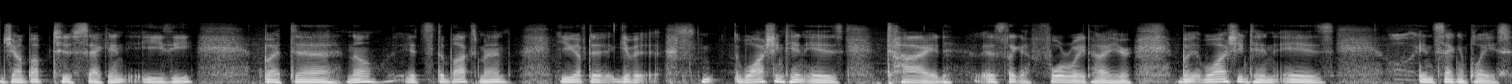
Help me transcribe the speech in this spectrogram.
jump up to second easy. But uh, no, it's the Bucks, man. You have to give it. Washington is tied. It's like a four-way tie here, but Washington is in second place.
